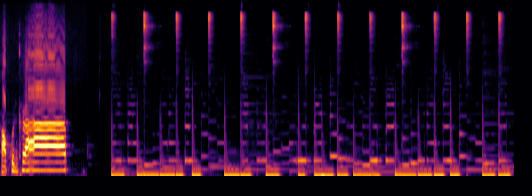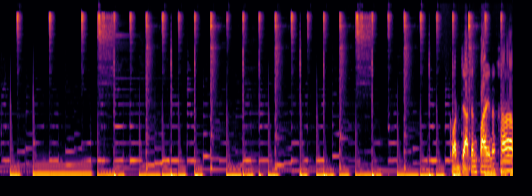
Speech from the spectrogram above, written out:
ขอบคุณครับ ก่อนจากกันไปนะครับ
